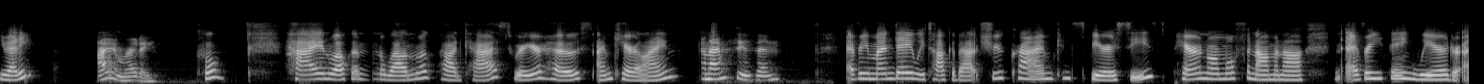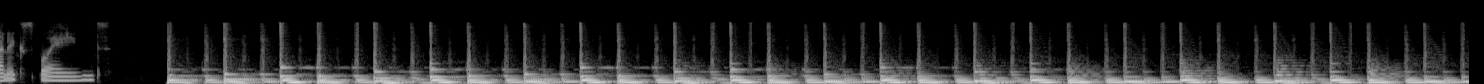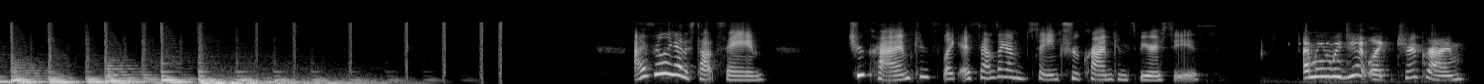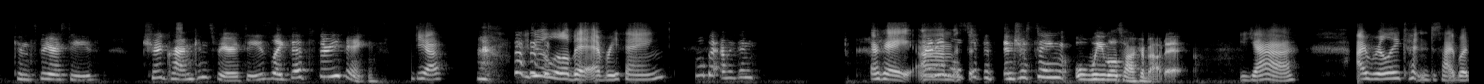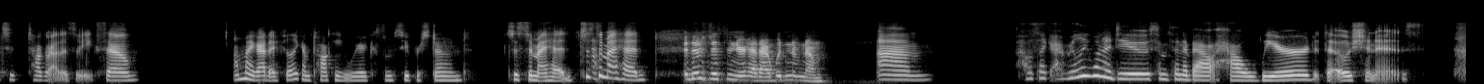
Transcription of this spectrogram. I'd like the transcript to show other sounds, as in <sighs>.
You ready? I am ready. Cool. Hi, and welcome to Wild and Woke Podcast. We're your hosts. I'm Caroline. And I'm Susan. Every Monday, we talk about true crime, conspiracies, paranormal phenomena, and everything weird or unexplained. Stop saying true crime. Cons- like it sounds like I'm saying true crime conspiracies. I mean, we do like true crime conspiracies, true crime conspiracies. Like that's three things. Yeah, we do a little bit everything. <laughs> A little bit everything. Okay. Um. so- if it's interesting, we will talk about it. yeah, I really couldn't decide what to talk about this week. So, oh my god, I feel like I'm talking weird because I'm super stoned. Just in my head. Just in my head. It was just in your head. I wouldn't have known. Um. I was like, I really want to do something about how weird the ocean is. <sighs>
